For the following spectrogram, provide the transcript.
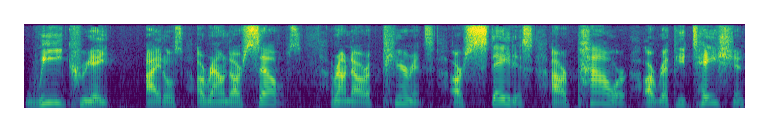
We create idols around ourselves around our appearance, our status, our power, our reputation,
